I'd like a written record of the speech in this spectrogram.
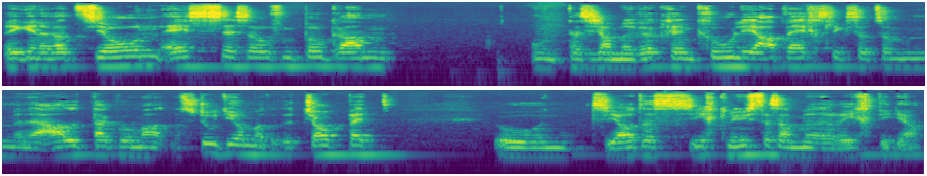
Regeneration, Essen so auf dem Programm. Und das ist einmal wirklich eine coole Abwechslung so zum Alltag, wo man halt das Studium oder den Job hat. Und ja, das, ich genieße das einmal richtig, ja.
